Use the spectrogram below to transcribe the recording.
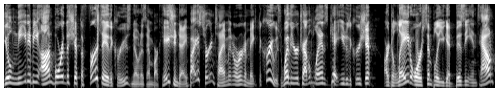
you'll need to be on board the ship the first day of the cruise, known as embarkation day, by a certain time in order to make the cruise. Whether your travel plans get you to the cruise ship are delayed or simply you get busy in town,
